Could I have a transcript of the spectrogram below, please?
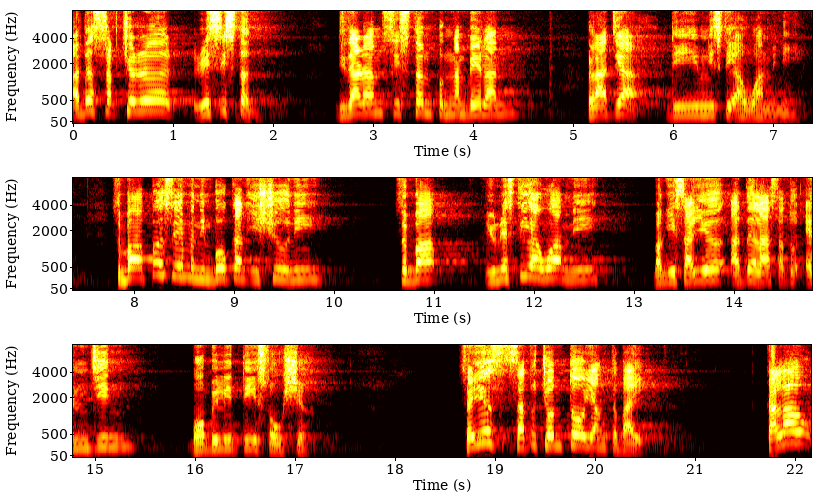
ada structural resistant di dalam sistem pengambilan pelajar di Universiti Awam ini. Sebab apa saya menimbulkan isu ini? Sebab Universiti Awam ini bagi saya adalah satu enjin mobility social. Saya satu contoh yang terbaik. Kalau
